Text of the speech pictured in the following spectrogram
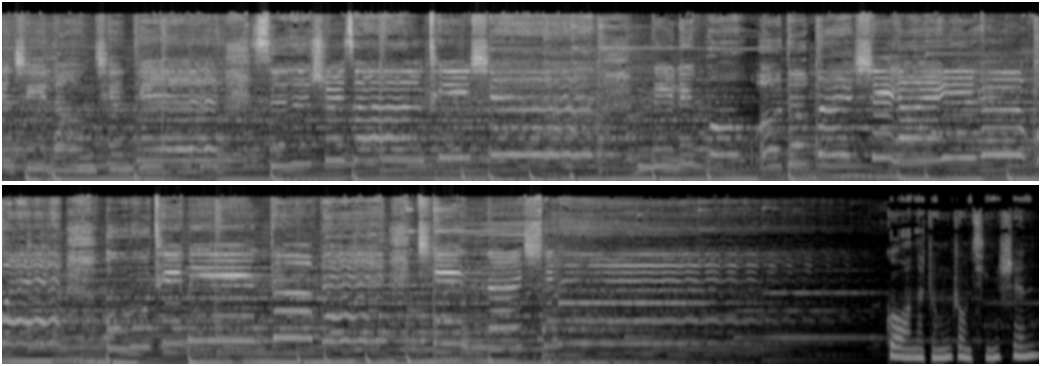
掀起浪千叠，思绪怎体现？你领我我的悲，夕阳一余晖，无题名的悲，情难歇。过往的种种情深，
